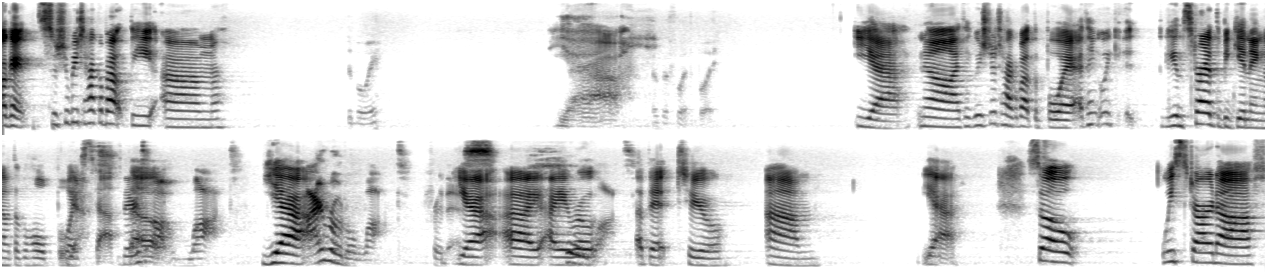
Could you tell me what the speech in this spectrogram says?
Okay, so should we talk about the um? The boy. Yeah. Or before the boy. Yeah, no, I think we should talk about the boy. I think we, we can start at the beginning of the whole boy Yes, stuff. There's though. a lot. yeah, I wrote a lot for this. yeah, I I Whole wrote lot. a bit too. Um, yeah, so we start off.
